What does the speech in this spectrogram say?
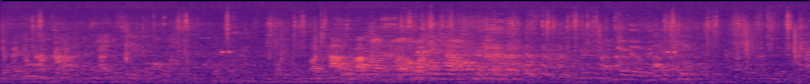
จะไปทำความสะอาดกันตอนเช้าใช่ป่ะ ป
